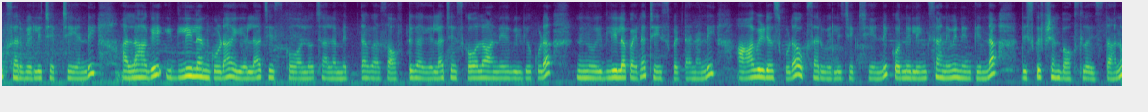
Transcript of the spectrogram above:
ఒకసారి వెళ్ళి చెక్ చేయండి. అలాగే ఇడ్లీలను కూడా ఎలా చేసుకోవాలో చాలా మెత్తగా సాఫ్ట్గా ఎలా చేసుకోవాలో అనే వీడియో కూడా నేను ఇడ్లీల పైన చేసి పెట్టానండి. ఆ వీడియోస్ కూడా ఒకసారి వెళ్ళి చెక్ చేయండి. కొన్ని లింక్స్ అనేవి నేను కింద డిస్క్రిప్షన్ బాక్స్లో ఇస్తాను.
